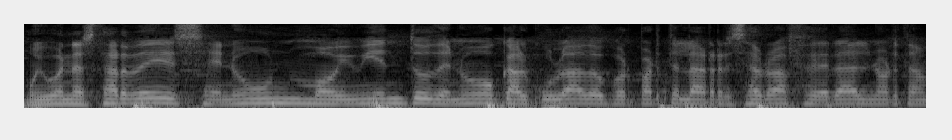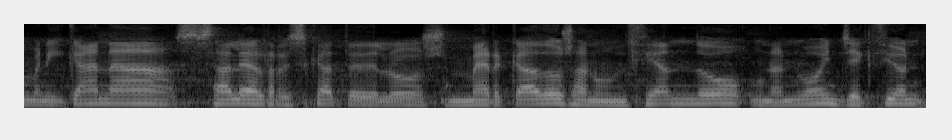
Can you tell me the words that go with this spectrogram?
Muy buenas tardes. En un movimiento de nuevo calculado por parte de la Reserva Federal Norteamericana, sale al rescate de los mercados anunciando una nueva inyección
